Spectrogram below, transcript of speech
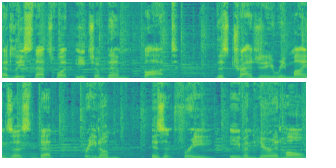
At least that's what each of them thought. This tragedy reminds us that freedom isn't free, even here at home.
